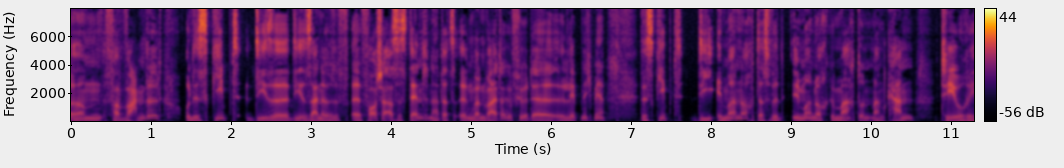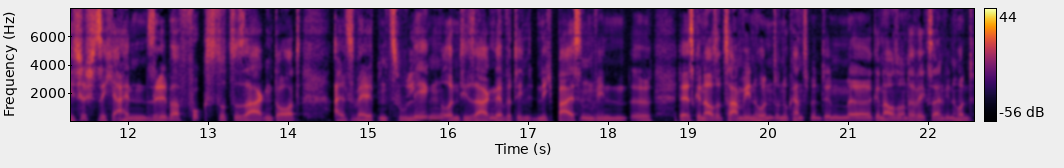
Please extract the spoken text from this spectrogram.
ähm, verwandelt und es gibt diese, die, seine äh, Forscherassistentin hat das irgendwann weitergeführt, er lebt nicht mehr. Es gibt die immer noch, das wird immer noch gemacht und man kann theoretisch sich einen Silberfuchs sozusagen dort als Welpen zulegen und die sagen, der wird dich nicht beißen wie ein, äh, der ist genauso zahm wie ein Hund und du kannst mit dem äh, genauso unterwegs sein wie ein Hund.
